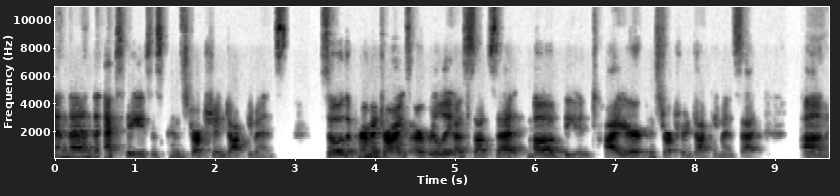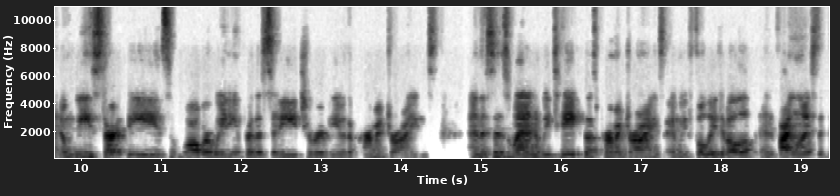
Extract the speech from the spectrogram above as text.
And then the next phase is construction documents. So the permit drawings are really a subset of the entire construction document set. Um, and we start these while we're waiting for the city to review the permit drawings. And this is when we take those permit drawings and we fully develop and finalize the,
